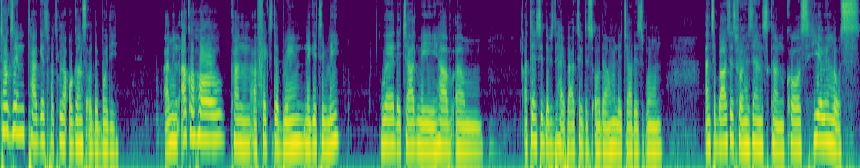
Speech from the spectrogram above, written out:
toxin targets particular organs of the body. I mean, alcohol can affect the brain negatively, where the child may have um, attention deficit hyperactive disorder when the child is born. Antibiotics, for instance, can cause hearing loss.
